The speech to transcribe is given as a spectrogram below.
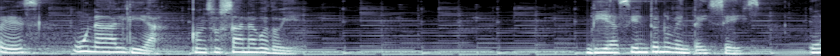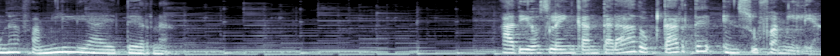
es Una al Día con Susana Godoy. Día 196. Una familia eterna. A Dios le encantará adoptarte en su familia.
